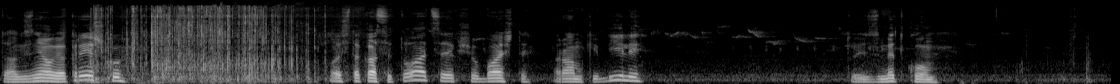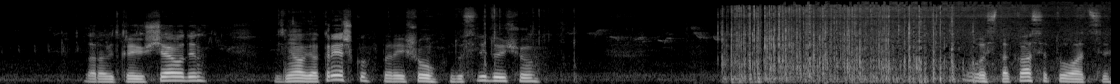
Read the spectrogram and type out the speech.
Так, зняв я кришку. Ось така ситуація, якщо бачите, рамки білі, тобто з метком. Зараз відкрию ще один. Зняв я кришку, перейшов до слідуючого. Ось така ситуація.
